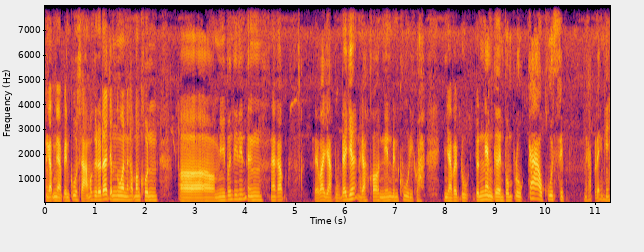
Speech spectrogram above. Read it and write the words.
นะครับเนี่ยเป็นคู่สามก็คือเราได้จำนวนนะครับ บางคนเอ่อมีพื้นที่นิดนึงนะครับ แต่ว่าอยากปลูกได้เยอะนะครับ ก็เน้นเป็นคู่ดีกว่า อย่าไปปลูกจนแน่นเกิน ผมปลูก9คูณ10นะครับแปลงนี้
